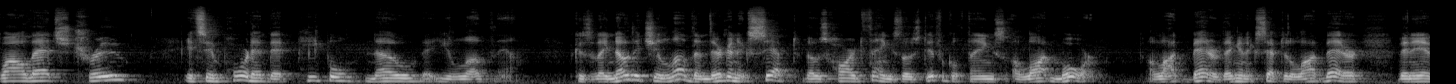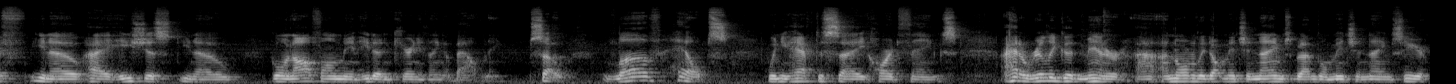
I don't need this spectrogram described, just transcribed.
while that's true, it's important that people know that you love them. Because if they know that you love them, they're going to accept those hard things, those difficult things, a lot more, a lot better. They're going to accept it a lot better than if, you know, hey, he's just, you know, going off on me and he doesn't care anything about me. So, love helps when you have to say hard things. I had a really good mentor. I, I normally don't mention names, but I'm going to mention names here.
